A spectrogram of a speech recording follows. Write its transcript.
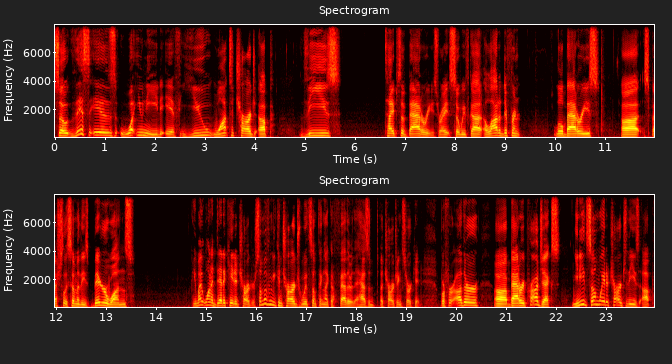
So this is what you need if you want to charge up these types of batteries, right? So we've got a lot of different little batteries, uh, especially some of these bigger ones. You might want a dedicated charger. Some of them you can charge with something like a Feather that has a, a charging circuit. But for other uh, battery projects, you need some way to charge these up.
